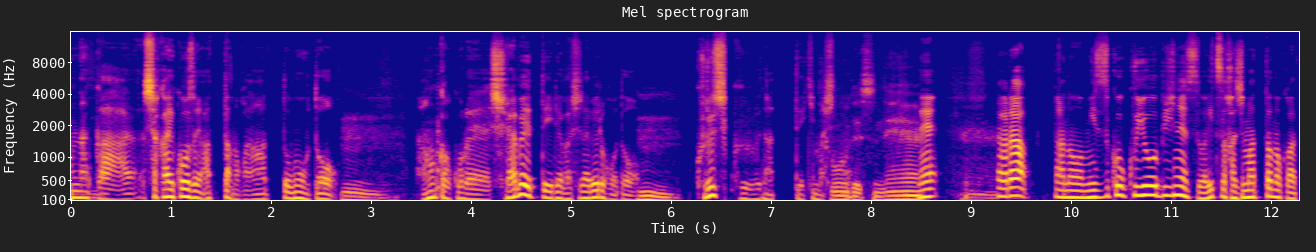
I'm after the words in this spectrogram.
うん、なんか社会構造にあったのかなと思うとうん。なんかこれ調べていれば調べるほどうん。苦しくなってきました。ね。そうですね。ね。だからあの水子供養ビジネスはいつ始まったのかっ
